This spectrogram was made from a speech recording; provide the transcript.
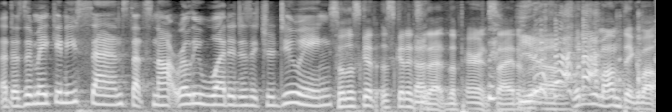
That doesn't make any sense. That's not really what it is that you're doing. so let's get let's get into That- that, the parent side. Of Yeah. What did your mom think about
